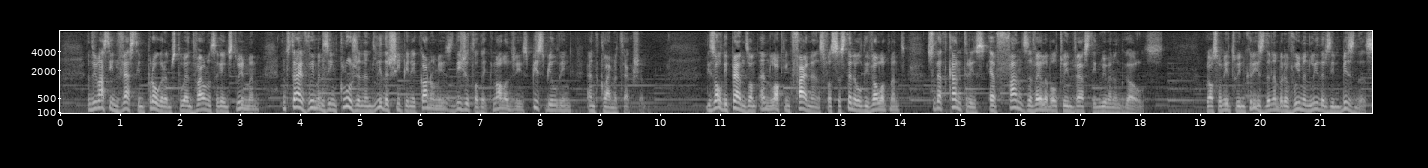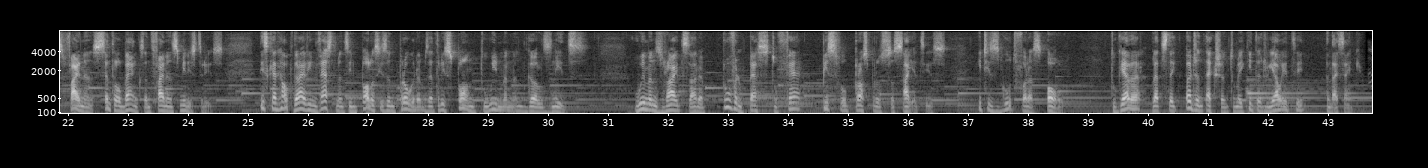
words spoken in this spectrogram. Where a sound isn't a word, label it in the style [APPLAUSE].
and we must invest in programs to end violence against women and to drive women's inclusion and leadership in economies, digital technologies, peace building, and climate action. This all depends on unlocking finance for sustainable development so that countries have funds available to invest in women and girls. We also need to increase the number of women leaders in business, finance, central banks, and finance ministries this can help drive investments in policies and programs that respond to women and girls' needs. Women's rights are a proven path to fair, peaceful, prosperous societies. It is good for us all. Together, let's take urgent action to make it a reality, and I thank you.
